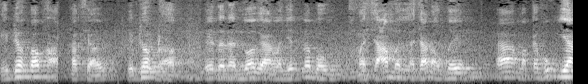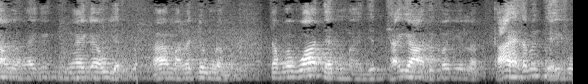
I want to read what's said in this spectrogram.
kiểm soát tốt thật, thật sự kiểm soát được. Thì tình hình rõ ràng là dịch nó bùng, mà xã mình là xã đầu tiên, à, mà cái phú giao là ngay cái ngay cái ổ dịch, à, mà nói chung là trong cái quá trình mà dịch xảy ra thì coi như là cả hệ thống chính trị của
